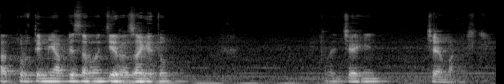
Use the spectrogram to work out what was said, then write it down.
तात्पुरते मी आपल्या सर्वांची रजा घेतो. जय हिंद जय महाराष्ट्र.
